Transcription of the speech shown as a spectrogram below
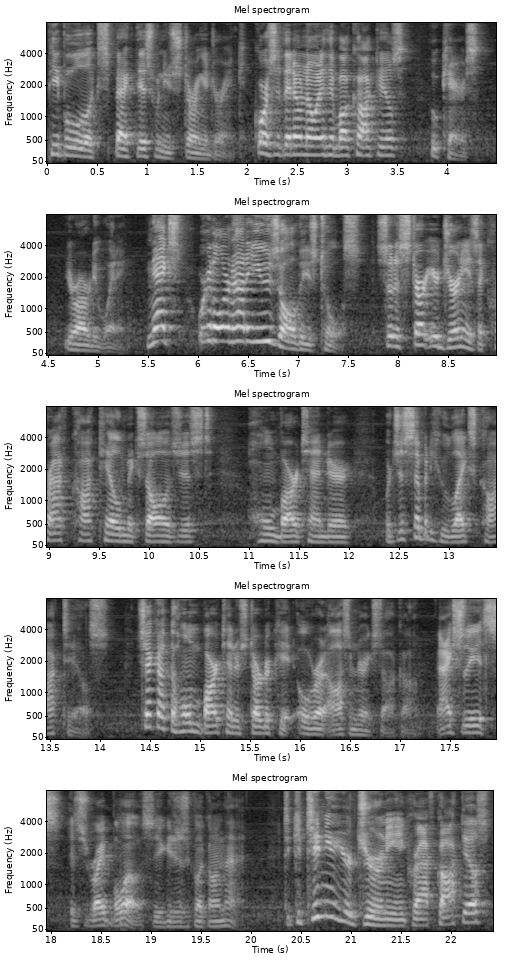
People will expect this when you're stirring a drink. Of course, if they don't know anything about cocktails, who cares? You're already winning. Next, we're going to learn how to use all these tools. So to start your journey as a craft cocktail mixologist, home bartender, or just somebody who likes cocktails, check out the Home Bartender Starter Kit over at AwesomeDrinks.com. Actually, it's, it's right below, so you can just click on that. To continue your journey in craft cocktails,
